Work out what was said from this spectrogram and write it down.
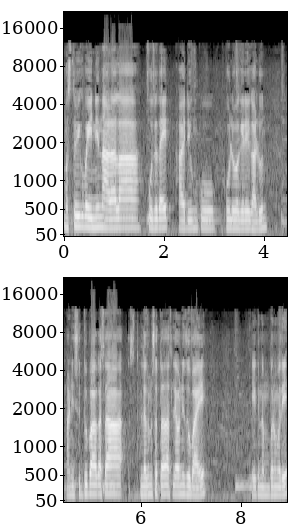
मस्तपैकी वहिनी नाळाला पूजत आहेत. हळदी कुंकू फूल वगैरे घालून. आणि सिद्धूबाग असा लग्न स्वतः असल्यावर उभा आहे. एक नंबरमध्ये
